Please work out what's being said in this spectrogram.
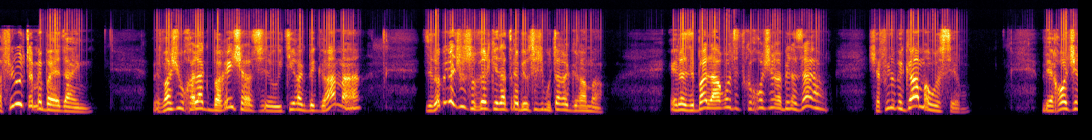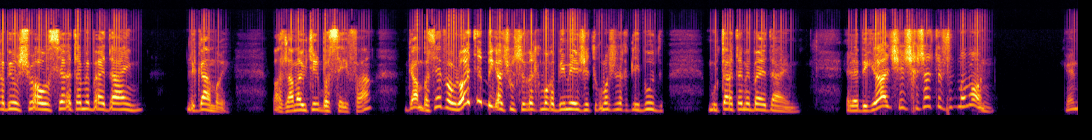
אפילו טמא בידיים. ומה שהוא חלק ברישא, שהוא התיר רק בגרמה, זה לא בגלל שהוא סובר כדת רבי יוסי שמותר הגרמה, אלא זה בא להראות את כוחו של רבי אלעזר, שאפילו בגרמה הוא אוסר. ויכול להיות שרבי יהושע אוסר את טמא בידיים לגמרי. אז למה הוא התיר בסיפא? גם בסיפא הוא לא התיר בגלל שהוא סובר כמו רבי מאיר שתרומה שהולכת לאיבוד מותר טמא בידיים, אלא בגלל שיש חשש להפסד ממון, כן?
